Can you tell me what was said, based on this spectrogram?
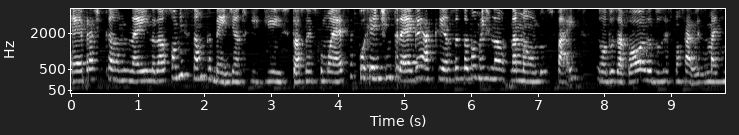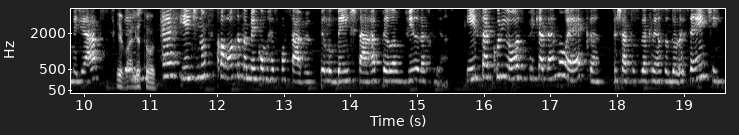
é, praticamos, né? E na nossa omissão também diante de, de, situações como essa, porque a gente entrega as crianças totalmente na, na mão dos pais, ou dos avós, ou dos responsáveis mais imediatos. E vale e tudo. É, e a gente não se coloca também como responsável pelo bem-estar, pela vida das crianças. E isso é curioso, porque até no ECA, no Estatuto da Criança e Adolescente,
